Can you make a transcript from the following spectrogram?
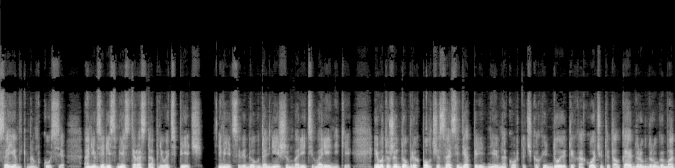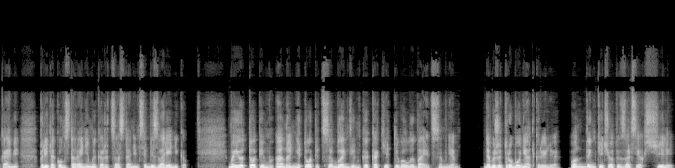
Саенкином вкусе. Они взялись вместе растапливать печь имеется в виду в дальнейшем варить вареники. И вот уже добрых полчаса сидят перед нею на корточках и дуют, и хохочут, и толкают друг друга боками. При таком старании мы, кажется, останемся без вареников. Мы ее топим, а она не топится, блондинка кокетливо улыбается мне. Да вы же трубу не открыли, вон дым течет изо всех щелей.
